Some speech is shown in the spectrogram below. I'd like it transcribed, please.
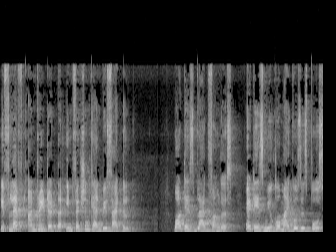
If left untreated, the infection can be fatal. What is black fungus? It is mucormycosis spores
